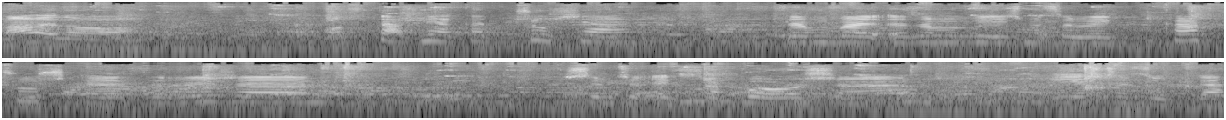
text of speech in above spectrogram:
Mamy to! Ostatnia kaczusia. Zamówiliśmy sobie kaczuszkę z ryżem, szymciu extra portion i jeszcze zupkę.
